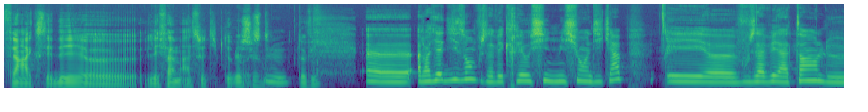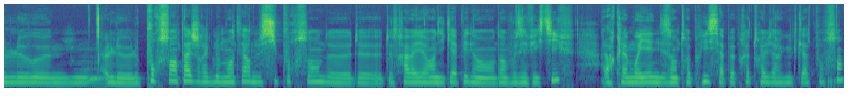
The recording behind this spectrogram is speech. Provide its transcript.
faire accéder les femmes à ce type de poste. Mmh. Euh, alors, il y a dix ans, vous avez créé aussi une mission handicap et euh, vous avez atteint le, le, pourcentage réglementaire de 6% de, de, travailleurs handicapés dans, vos effectifs, alors que la moyenne des entreprises, c'est à peu près 3,4%.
